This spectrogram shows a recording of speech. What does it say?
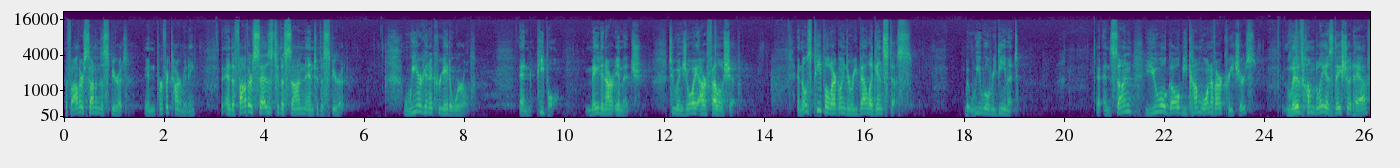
the Father, Son, and the Spirit in perfect harmony. And the Father says to the Son and to the Spirit, We are going to create a world and people made in our image to enjoy our fellowship. And those people are going to rebel against us, but we will redeem it. And son, you will go become one of our creatures, live humbly as they should have,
